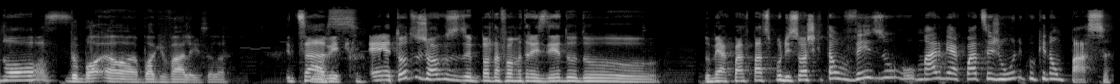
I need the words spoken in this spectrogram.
nossa. Do Bo ó, Bog Valley, sei lá. Sabe? Nossa. É, todos os jogos de plataforma 3D do, do, do 64 passam por isso. Eu acho que talvez o, o Mario 64 seja o único que não passa.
